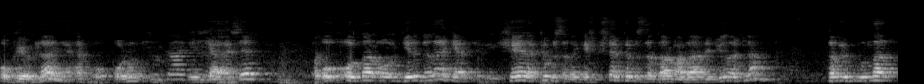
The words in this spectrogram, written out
okuyor falan ya. Hep onun hikayesi. O, onlar o geri dönerken şeye de Kıbrıs'a da geçmişler. Kıbrıs'ta darmadağın ediyorlar falan. Tabii bunlar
